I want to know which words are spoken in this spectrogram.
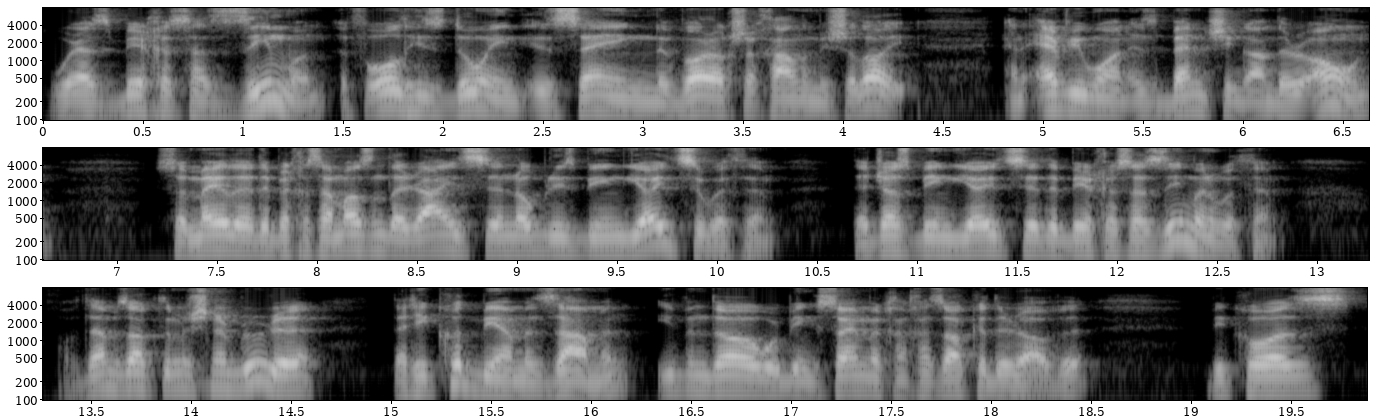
Whereas Birchas Hazimun, if all he's doing is saying Nevarach Shachal Mishaloi, and everyone is benching on their own, so Mele the Birchas Hamazon deraisa, nobody's being yoitze with him. They're just being yoitze the Birchas Hazimun with him. Of them Zok the Mishnah Brura, that he could be a mezamen, even though we're being Saimach and Chazaka derav, because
